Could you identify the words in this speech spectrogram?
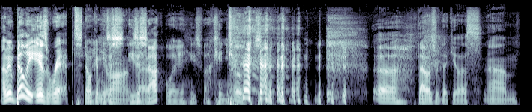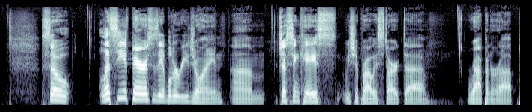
I mean, Billy is ripped. Don't I get me he's a wrong. he's a but- stock boy. He's fucking yoked. Uh, that was ridiculous. Um, so let's see if Paris is able to rejoin. Um, just in case, we should probably start uh, wrapping her up.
